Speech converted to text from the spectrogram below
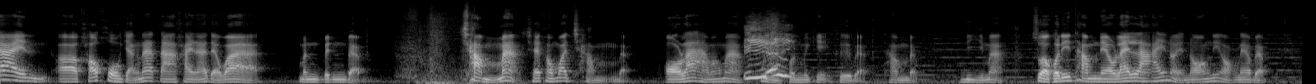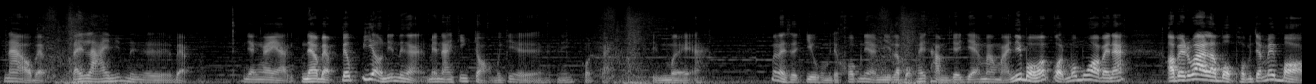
ได้เอ่อเขาโครงจากหน้าตาใครนะ แต่ว่ามันเป็นแบบฉ่ำมาก ใช้คำว่าฉ่ำแบบออร่ามากๆผู้หญิงคนเมื่อกี้คือแบบทำแบบ ดีมาก ส่วนคนที่ทำแนวร้ายๆหน่อยน้องนี่ออกแนวแบบหน้าออกแบบร้ายๆนิดนึงเออแบบยังไงอะแนวแบบเปรี้ยวๆนิดนึงอะแม่นางจิ้งจอกเมื่อกี้เออนี่กดไปสินเมยอะเมื่อไหร่สกิลผมจะครบเนี่ยมีระบบให้ทำเยอะแยะมากมายนี่บอกว่ากดมั่วๆไปนะเอาเป็นว่าระบบผมจะไม่บอก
